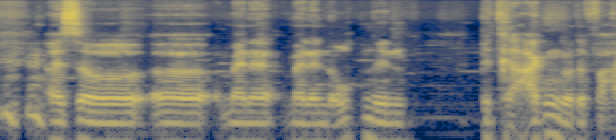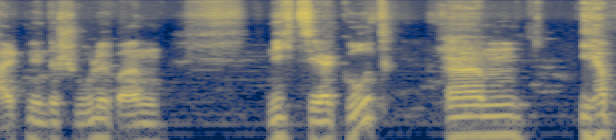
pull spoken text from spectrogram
Also äh, meine, meine Noten in Betragen oder Verhalten in der Schule waren nicht sehr gut. Ähm, ich habe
